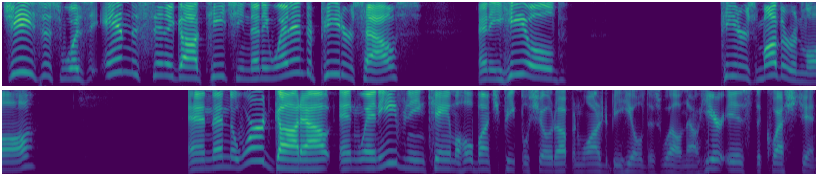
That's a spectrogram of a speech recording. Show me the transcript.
Jesus was in the synagogue teaching. Then he went into Peter's house and he healed Peter's mother in law. And then the word got out, and when evening came, a whole bunch of people showed up and wanted to be healed as well. Now, here is the question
